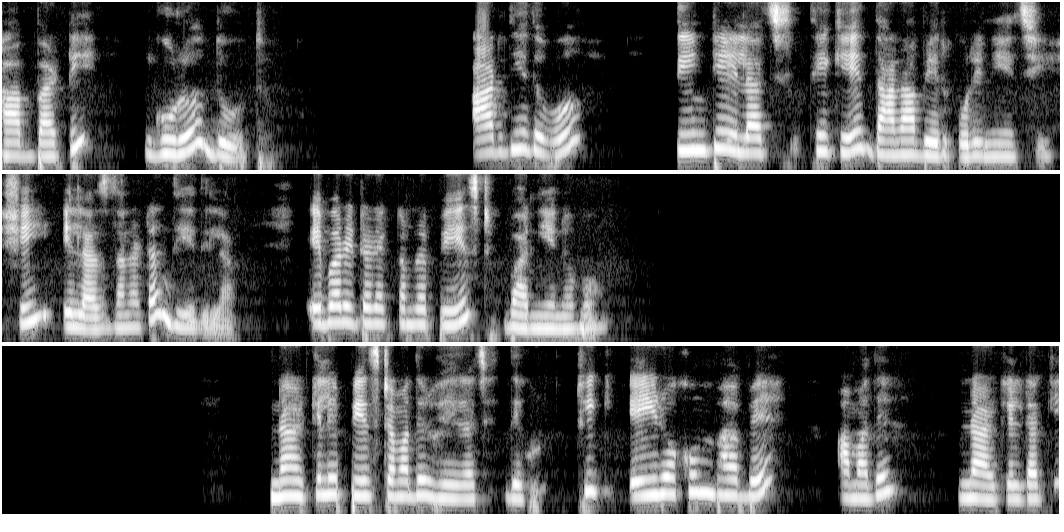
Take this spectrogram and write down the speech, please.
হাফ বাটি গুঁড়ো দুধ। আর দিয়ে দেবো তিনটে এলাচ থেকে দানা বের করে নিয়েছি, সেই এলাচ দানাটা দিয়ে দিলাম। এবার এটার একটা আমরা পেস্ট বানিয়ে নেব। নারকেলের পেস্ট আমাদের হয়ে গেছে। দেখুন, ঠিক এই রকমভাবে আমাদের নারকেলটাকে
